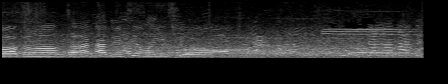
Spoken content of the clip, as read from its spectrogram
哇，刚刚加拿大队进了一球。加拿大队。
